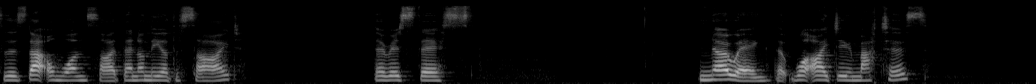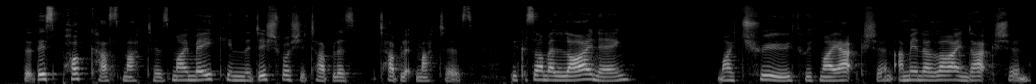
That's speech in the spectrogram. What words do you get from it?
So there's that on one side. Then on the other side, there is this knowing that what I do matters, that this podcast matters, my making the dishwasher tablet, tablet matters because I'm aligning my truth with my action. I'm in aligned action.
